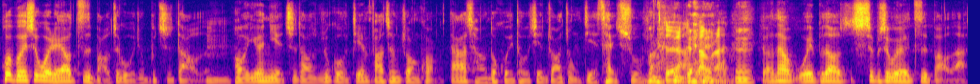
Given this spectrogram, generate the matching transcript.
会不会是为了要自保？这个我就不知道了。嗯，哦，因为你也知道，如果今天发生状况，大家常常都回头先抓中介再说嘛。对啊，当然，嗯，那我也不知道是不是为了自保啦。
